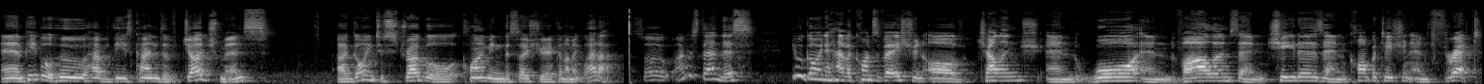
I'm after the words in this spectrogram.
And people who have these kinds of judgments are going to struggle climbing the socioeconomic ladder. So understand this. You are going to have a conservation of challenge and war and violence and cheaters and competition and threat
